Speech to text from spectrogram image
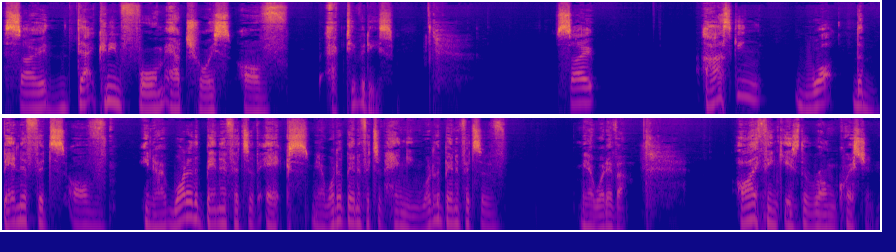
So that can inform our choice of activities. So asking what the benefits of you know, what are the benefits of X? You know, what are the benefits of hanging? What are the benefits of, you know, whatever? I think is the wrong question.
